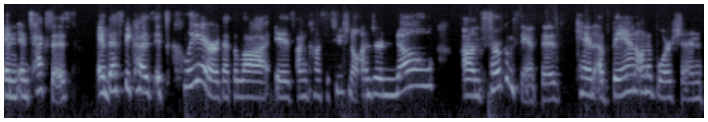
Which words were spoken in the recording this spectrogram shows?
in, in Texas. And that's because it's clear that the law is unconstitutional. Under no um, circumstances can a ban on abortion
